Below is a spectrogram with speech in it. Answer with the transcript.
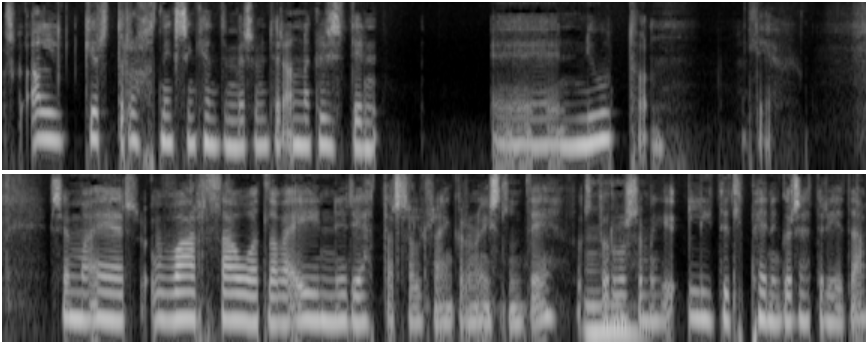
sko algjör drottning sem kendi mér sem heitir Anna Kristín uh, Newton ég sem er var þá allavega eini réttarsálfræðingur á Íslandi þú veist, mm. rosa mikið lítill peningur settur í þetta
